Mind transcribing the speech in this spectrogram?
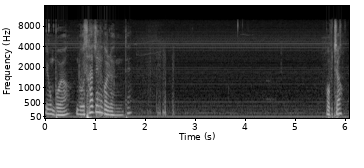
이건 뭐야? 누구 사진이 걸렸는데? 없죠?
